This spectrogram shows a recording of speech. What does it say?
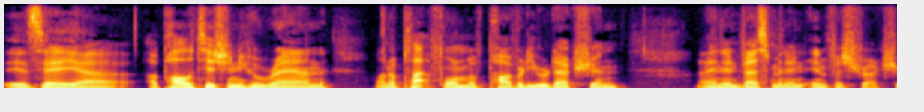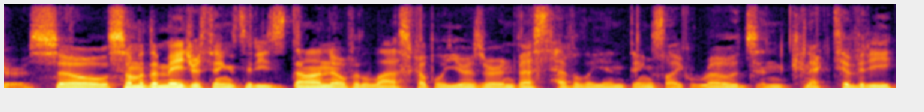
is a, a politician who ran on a platform of poverty reduction and investment in infrastructure. So some of the major things that he's done over the last couple of years are invest heavily in things like roads and connectivity.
